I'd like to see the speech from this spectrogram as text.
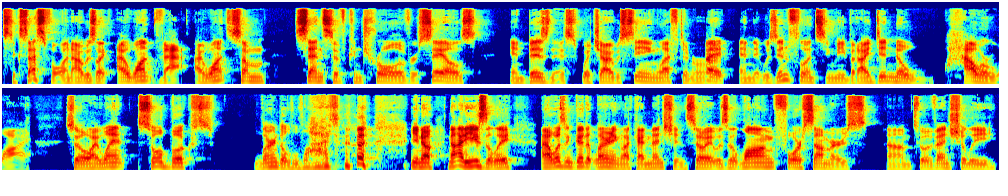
successful. And i was like i want that. I want some sense of control over sales and business which i was seeing left and right and it was influencing me but i didn't know how or why. So i went sold books learned a lot you know not easily. I wasn't good at learning like i mentioned. So it was a long four summers um, to eventually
